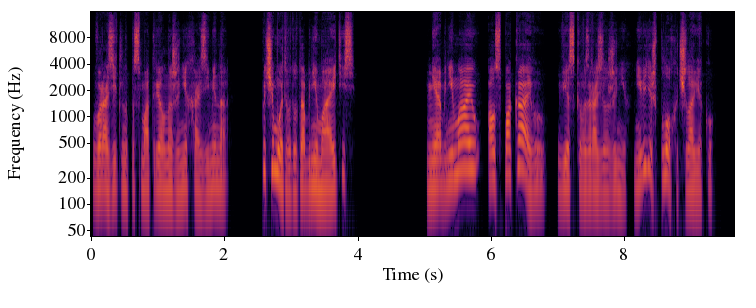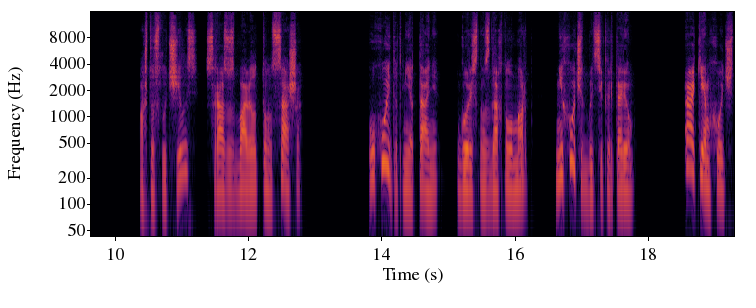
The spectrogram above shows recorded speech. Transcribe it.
Выразительно посмотрел на жениха Зимина. «Почему это вы тут обнимаетесь?» «Не обнимаю, а успокаиваю», — веско возразил жених. «Не видишь, плохо человеку». «А что случилось?» — сразу сбавил тон Саша. «Уходит от меня Таня», — горестно вздохнул Март. «Не хочет быть секретарем». «А кем хочет?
